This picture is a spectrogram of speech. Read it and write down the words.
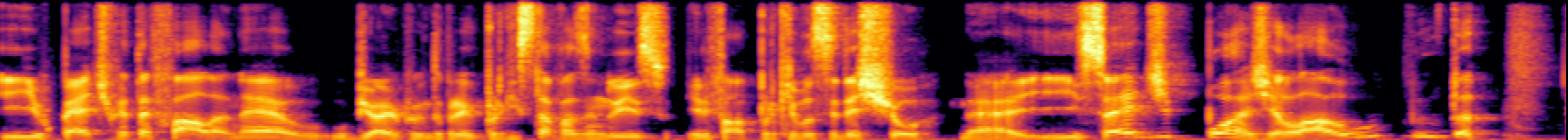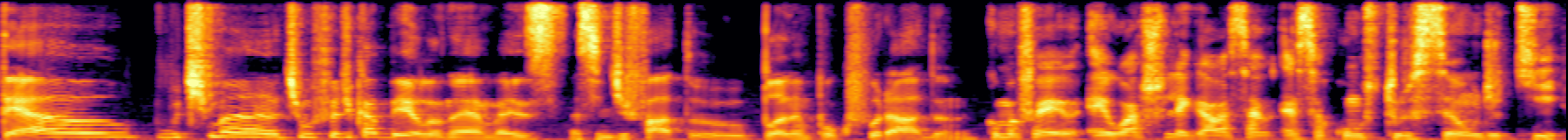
E o Patrick até fala, né? O, o Bjorn pergunta pra ele, por que você tá fazendo isso? Ele fala, porque você deixou, né? E isso é de, porra, gelar o, até o última, último fio de cabelo, né? Mas, assim, de fato, o plano é um pouco furado, né? Como eu falei, eu acho legal essa, essa construção de que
